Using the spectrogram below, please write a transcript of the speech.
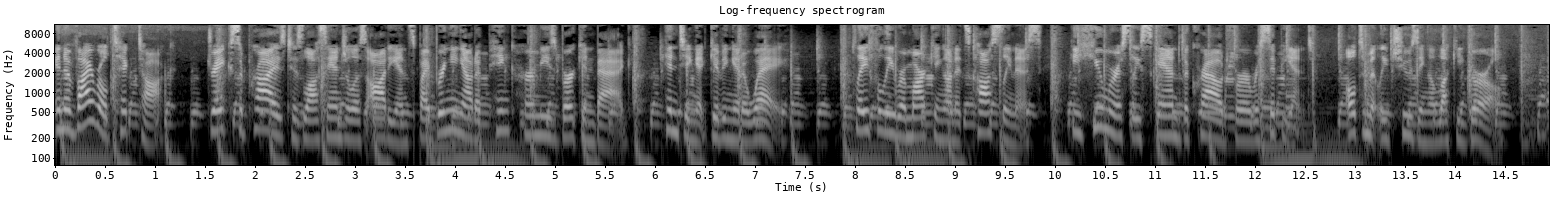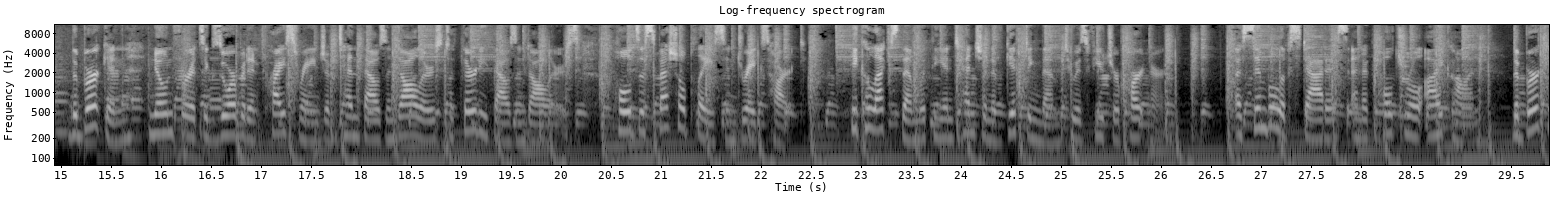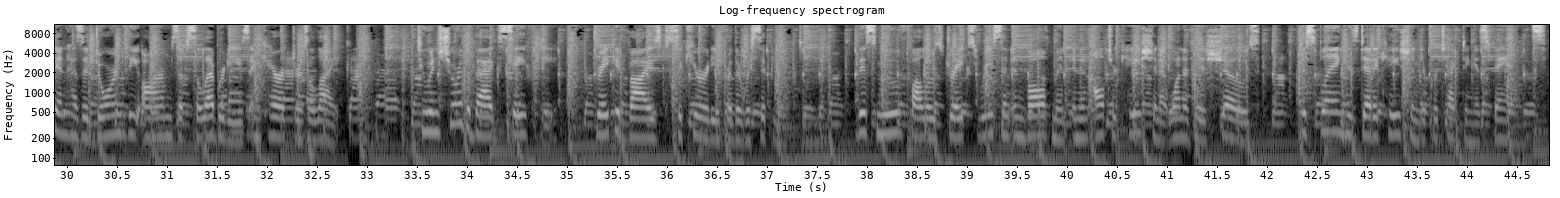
In a viral TikTok, Drake surprised his Los Angeles audience by bringing out a pink Hermes Birkin bag, hinting at giving it away. Playfully remarking on its costliness, he humorously scanned the crowd for a recipient, ultimately choosing a lucky girl. The Birkin, known for its exorbitant price range of $10,000 to $30,000, holds a special place in Drake's heart. He collects them with the intention of gifting them to his future partner. A symbol of status and a cultural icon, the Birkin has adorned the arms of celebrities and characters alike. To ensure the bag's safety, Drake advised security for the recipient. This move follows Drake's recent involvement in an altercation at one of his shows, displaying his dedication to protecting his fans.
